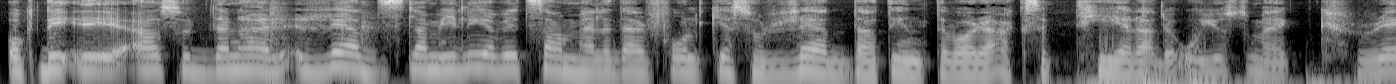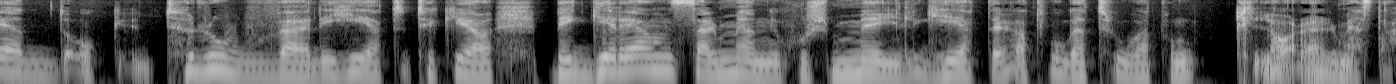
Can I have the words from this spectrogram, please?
Och det är alltså den här rädslan, vi lever i ett samhälle där folk är så rädda att inte vara accepterade och just de här cred och trovärdighet tycker jag begränsar människors möjligheter att våga tro att de klarar det mesta.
